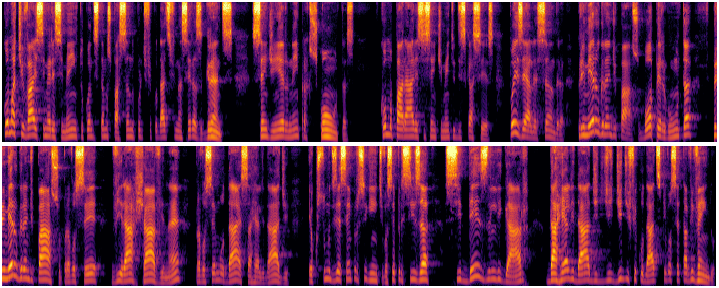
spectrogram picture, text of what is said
Como ativar esse merecimento quando estamos passando por dificuldades financeiras grandes, sem dinheiro nem para as contas? Como parar esse sentimento de escassez? Pois é, Alessandra. Primeiro grande passo, boa pergunta. Primeiro grande passo para você virar a chave, né? Para você mudar essa realidade, eu costumo dizer sempre o seguinte: você precisa se desligar da realidade de, de dificuldades que você está vivendo.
